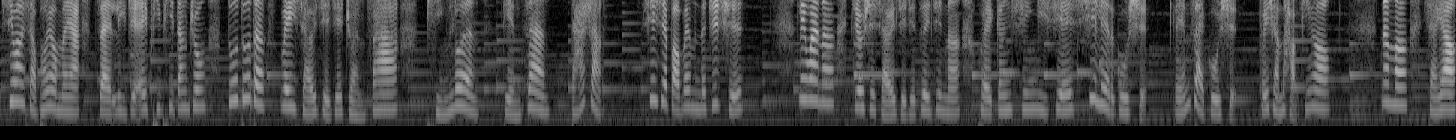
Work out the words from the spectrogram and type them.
希望小朋友们呀在荔枝 APP 当中多多的为小鱼姐姐转发、评论、点赞、打赏，谢谢宝贝们的支持。另外呢，就是小鱼姐姐最近呢会更新一些系列的故事、连载故事，非常的好听哦。那么，想要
